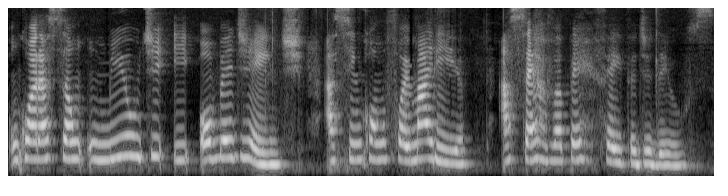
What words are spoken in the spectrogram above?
um coração humilde e obediente, assim como foi Maria, a serva perfeita de Deus.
